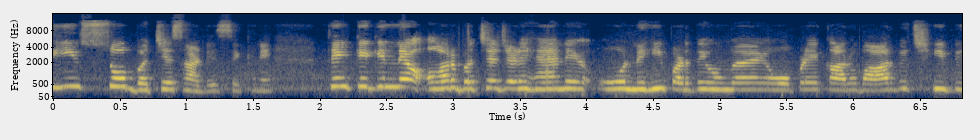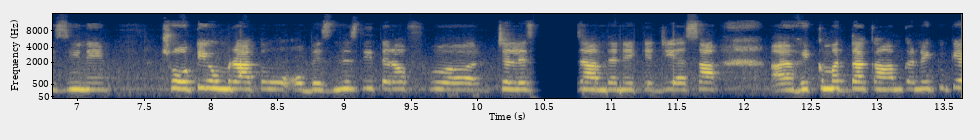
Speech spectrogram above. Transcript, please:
300 ਬੱਚੇ ਸਾਡੇ ਸਿੱਖ ਨੇ। ਥਿੰਕ ਕਿ ਕਿੰਨੇ ਔਰ ਬੱਚੇ ਜਿਹੜੇ ਹੈ ਨੇ, ਉਹ ਨਹੀਂ ਪੜ੍ਹਦੇ ਹੋਣਗੇ, ਉਹ ਆਪਣੇ ਕਾਰੋਬਾਰ ਵਿੱਚ ਹੀ ਬਿਜ਼ੀ ਨੇ। ਛੋਟੀ ਉਮਰਾਂ ਤੋਂ ਉਹ ਬਿਜ਼ਨਸ ਦੀ ਤਰਫ ਚਲੇ ਇਲਜ਼ਾਮ ਦੇਣੇ ਕਿ ਜੀ ਐਸਾ ਹਕਮਤ ਦਾ ਕੰਮ ਕਰਨੇ ਕਿਉਂਕਿ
